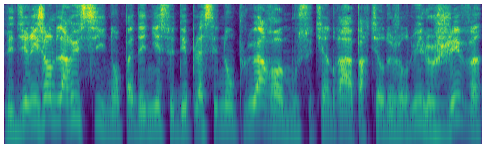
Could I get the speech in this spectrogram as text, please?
Les dirigeants de la Russie n'ont pas daigné se déplacer non plus à Rome où se tiendra à partir d'aujourd'hui le G20.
